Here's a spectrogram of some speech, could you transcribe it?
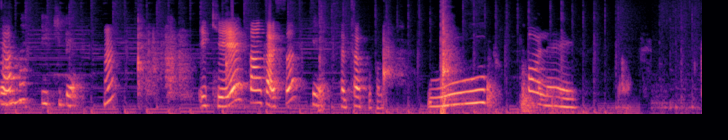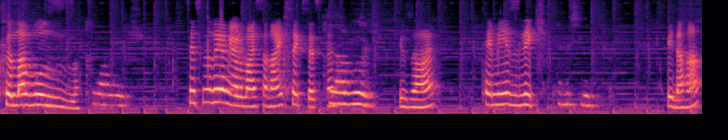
Ama iki B. Hı? 2. Sen kaçsın? Bir. Hadi çak bakalım. Up. Oley. Tamam. Kılavuz. Kılavuz. Sesini duyamıyorum Aysana. Yüksek sesle. Kılavuz. Güzel. Temizlik. Temizlik. Bir daha.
